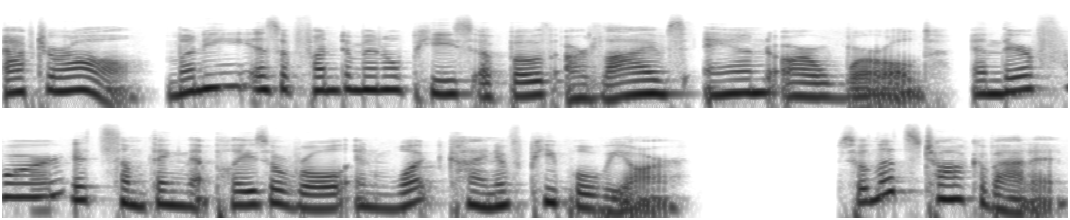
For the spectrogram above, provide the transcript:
After all, money is a fundamental piece of both our lives and our world, and therefore it's something that plays a role in what kind of people we are. So let's talk about it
